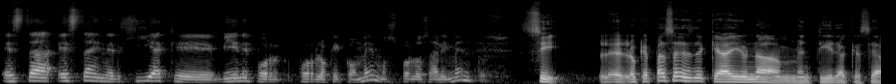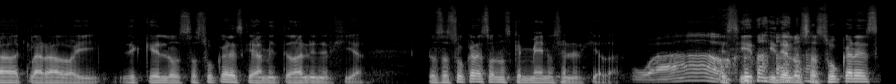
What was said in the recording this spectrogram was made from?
Esta, esta energía que viene por, por lo que comemos, por los alimentos. Sí, lo que pasa es de que hay una mentira que se ha aclarado ahí, de que los azúcares realmente dan energía. Los azúcares son los que menos energía dan. ¡Wow! Es decir, y de los azúcares,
